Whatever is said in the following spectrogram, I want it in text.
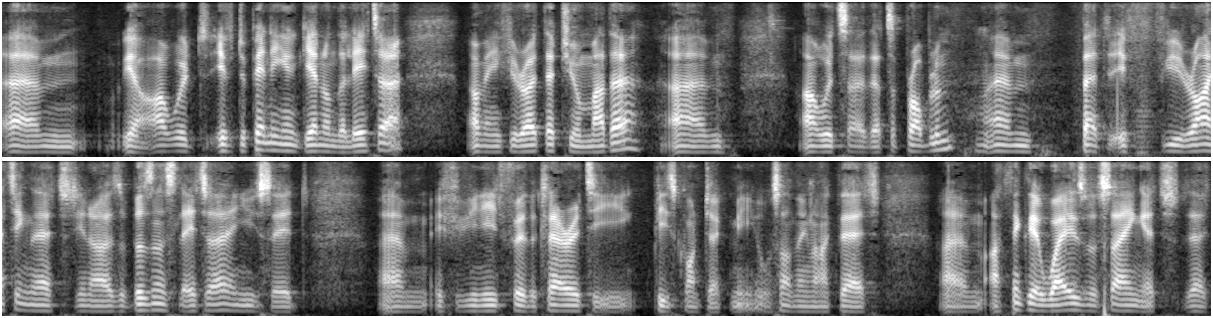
um, yeah, I would, if depending again on the letter. I mean, if you wrote that to your mother, um, I would say that's a problem. Um, but if you're writing that, you know, as a business letter, and you said, um, if you need further clarity, please contact me or something like that. Um, I think there are ways of saying it that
